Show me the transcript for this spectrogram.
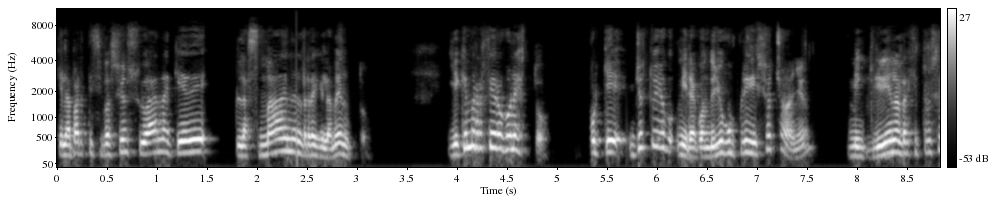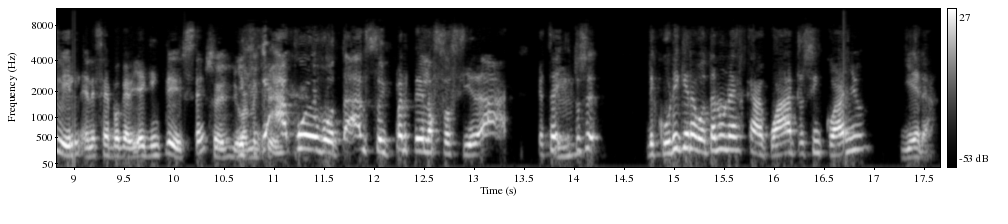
que la participación ciudadana quede plasmada en el reglamento. ¿Y a qué me refiero con esto? Porque yo estoy, mira, cuando yo cumplí 18 años, me inscribí en el registro civil, en esa época había que inscribirse, Sí, y dije, ya puedo votar, soy parte de la sociedad. Mm. Entonces, descubrí que era votar una vez cada cuatro o cinco años, y era.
